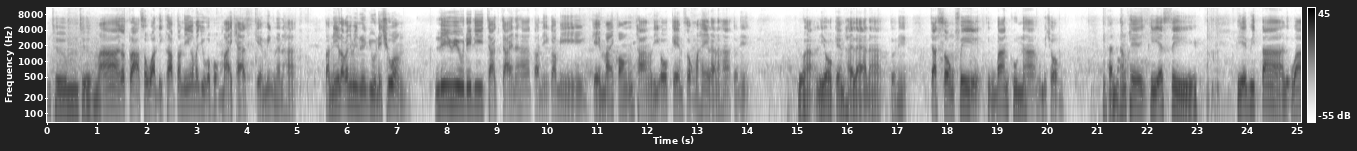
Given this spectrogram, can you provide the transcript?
ถึมถึมอ่าก็กราบสวัสดีครับ ตอนนี้ก็มาอยู่กับผม MyCast Gaming แล้วนะฮะ ตอนนี้เราก็จะมีอยู่ในช่วงรีวิวดีๆ จากใจนะฮะ ตอนนี้ก็มีเกมใหม่ของทาง Leo Game ส่งมาให้แล้วนะฮะ ตัวนี้ ดูฮะ Leo Game Thailand นะฮะ ตัวนี้จัดส่งฟรีถึงบ้านคุณนะฮะ คุณผู้ชม แผ่นทั้ง PS4 PS Vita หรือว่า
